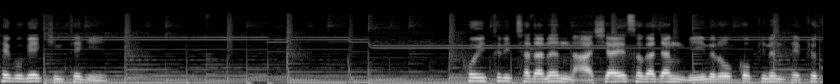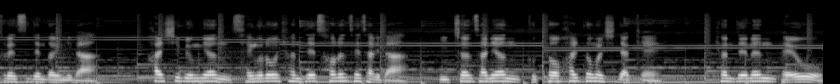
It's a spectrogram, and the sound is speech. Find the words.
태국의 김태희 포이트리차다는 아시아에서 가장 미인으로 꼽히는 대표 트랜스젠더입니다. 86년 생으로 현재 33살이다. 2004년부터 활동을 시작해 현재는 배우,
